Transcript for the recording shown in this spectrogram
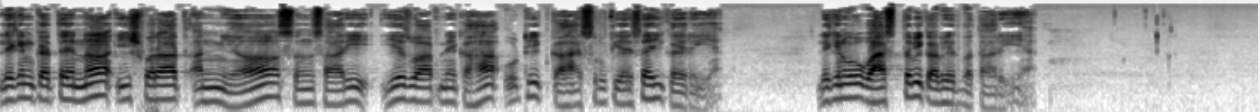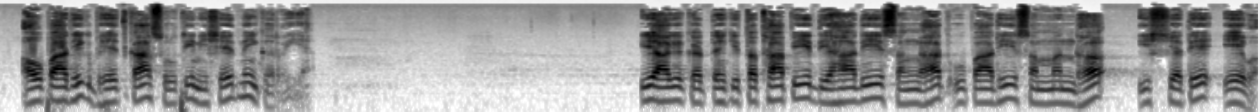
लेकिन कहते हैं, न ईश्वरात अन्य संसारी, ये जो आपने कहा, वो ठीक कहा है, श्रुति ऐसा ही कह रही है। लेकिन वो वास्तविक अभेद बता रही है। औपाधिक भेद का श्रुति निषेध नहीं कर रही है। ये आगे कहते हैं कि तथापि देहादि संघात उपाधि संबंध इष्यते एव।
